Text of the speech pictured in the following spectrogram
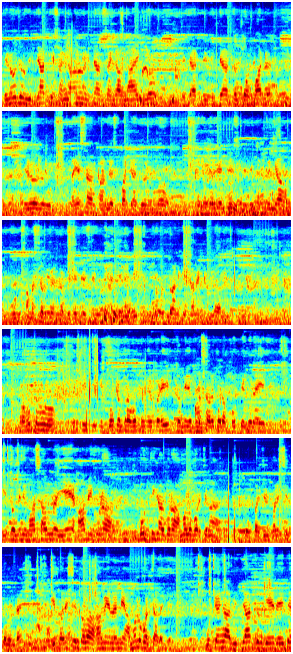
ఈరోజు విద్యార్థి సంఘాలు విద్యార్థి సంఘాల నాయకులు విద్యార్థి విద్యార్థులతో పాటు ఈరోజు వైఎస్ఆర్ కాంగ్రెస్ పార్టీ ఆధ్వర్యంలో రిప్రజెంటేషన్ ఇది ముఖ్యంగా మూడు సమస్యలపై రిప్రజెంటేషన్ ప్రభుత్వానికి కలెక్టర్ గారు ప్రభుత్వం వచ్చి ఈ కూటమి ప్రభుత్వం ఏర్పడి తొమ్మిది మాసాలు కూడా పూర్తి కూడా అయింది ఈ తొమ్మిది మాసాల్లో ఏ హామీ కూడా పూర్తిగా కూడా అమలుపరిచిన పరిస్థితులు ఉంటాయి ఈ పరిస్థితుల్లో హామీలన్నీ అమలుపరచాలండి ముఖ్యంగా విద్యార్థులకు ఏదైతే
